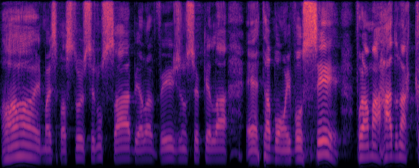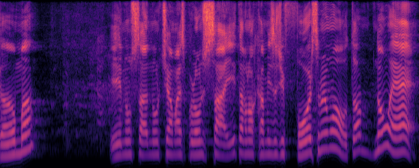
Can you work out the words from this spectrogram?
Ai, mas pastor, você não sabe, ela veja, não sei o que lá. É, tá bom. E você foi amarrado na cama e não, não tinha mais por onde sair, estava numa camisa de força, meu irmão. Então, não é.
